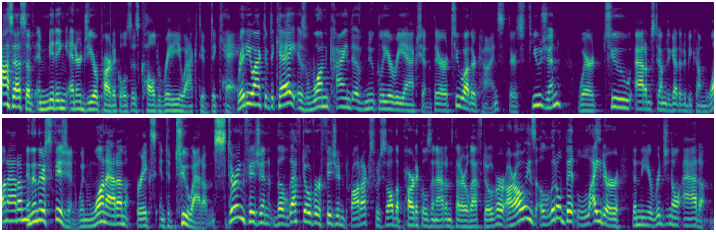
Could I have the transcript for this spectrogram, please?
process of emitting energy or particles is called radioactive decay. Radioactive decay is one kind of nuclear reaction. There are two other kinds. There's fusion, where two atoms come together to become one atom, and then there's fission, when one atom breaks into two atoms. During fission, the leftover fission products, which is all the particles and atoms that are left over, are always a little bit lighter than the original atom.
